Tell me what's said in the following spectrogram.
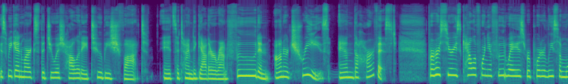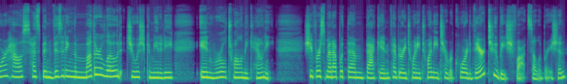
This weekend marks the Jewish holiday Tu B'Shvat. It's a time to gather around food and honor trees and the harvest. For her series California Foodways, reporter Lisa Morehouse has been visiting the Mother Lode Jewish community in rural Tuolumne County. She first met up with them back in February 2020 to record their Tu B'Shvat celebration.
